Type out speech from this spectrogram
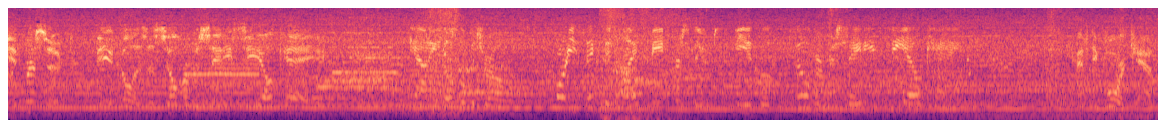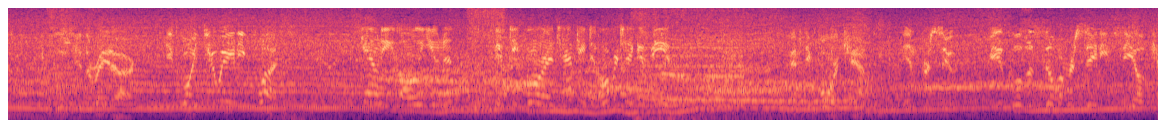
in pursuit. Vehicle is a silver Mercedes CLK. County Local Patrol. 46 in high-speed pursuit. Vehicle silver Mercedes CLK. 54 County. He flew through the radar. He's going 280 plus. County all units. 54 attempting to overtake a vehicle. 54 County. In pursuit. Vehicle is a silver Mercedes CLK.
